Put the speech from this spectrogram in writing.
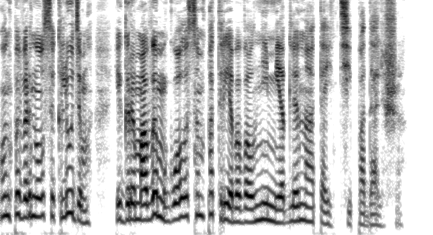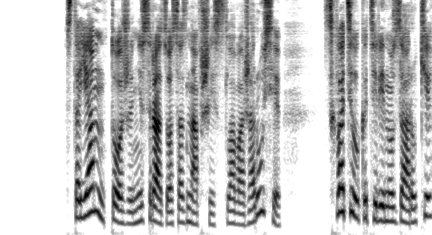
Он повернулся к людям и громовым голосом потребовал немедленно отойти подальше. Стоян, тоже не сразу осознавший слова Жаруси, схватил Катерину за руки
